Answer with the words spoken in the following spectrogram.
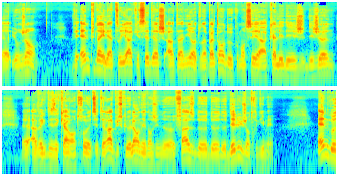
euh, urgent on n'a pas le temps de commencer à caler des, jeunes euh, avec des écarts entre eux, etc. Puisque là, on est dans une phase de, déluge, entre guillemets. Dans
